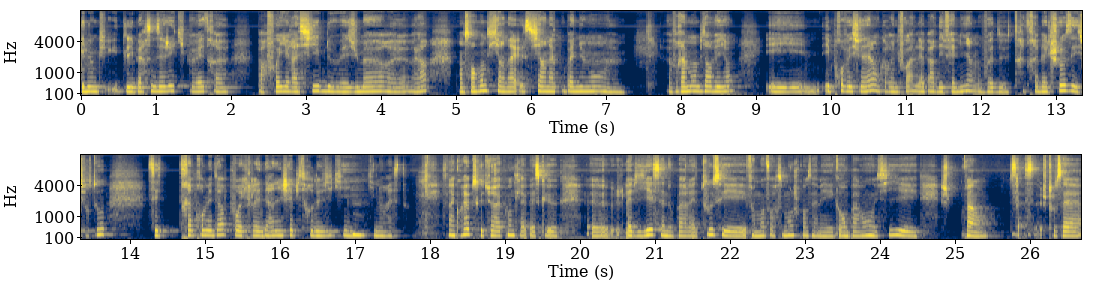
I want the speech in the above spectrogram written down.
Et donc les personnes âgées qui peuvent être euh, parfois irascibles, de mauvaise humeur, euh, voilà, on se rend compte qu'il y, a, s'il y a un accompagnement vraiment bienveillant et, et, professionnel, encore une fois, de la part des familles, on voit de très très belles choses et surtout c'est très prometteur pour écrire les derniers chapitres de vie qui, mm. qui nous restent. C'est incroyable ce que tu racontes là parce que euh, la vieillesse ça nous parle à tous et enfin moi forcément je pense à mes grands-parents aussi et enfin ça, je trouve ça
